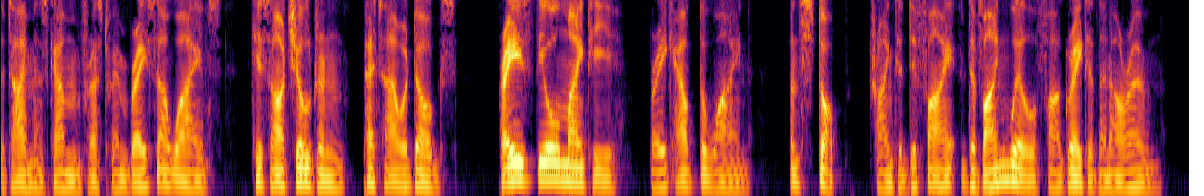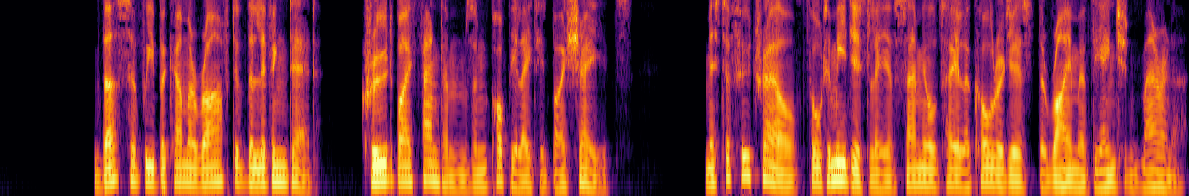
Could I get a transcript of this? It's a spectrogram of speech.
The time has come for us to embrace our wives, kiss our children, pet our dogs, praise the Almighty, break out the wine, and stop trying to defy a divine will far greater than our own. Thus have we become a raft of the living dead, crewed by phantoms and populated by shades. Mr. Futrelle thought immediately of Samuel Taylor Coleridge's The Rime of the Ancient Mariner.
